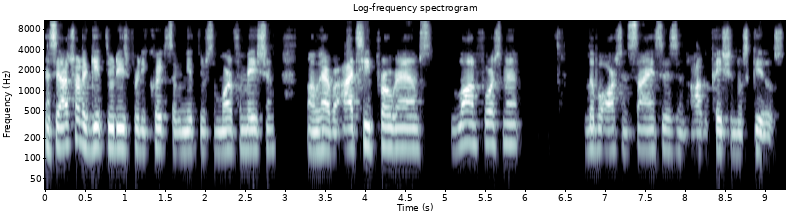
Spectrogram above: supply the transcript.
And so I try to get through these pretty quick so we can get through some more information. Um, we have our IT programs, law enforcement, liberal arts and sciences, and occupational skills.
